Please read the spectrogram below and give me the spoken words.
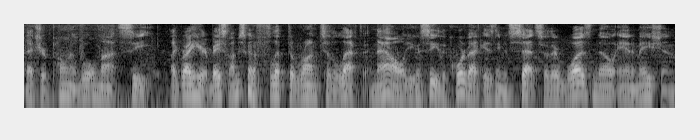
that your opponent will not see like right here. Basically, I'm just going to flip the run to the left. Now you can see the quarterback isn't even set, so there was no animation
